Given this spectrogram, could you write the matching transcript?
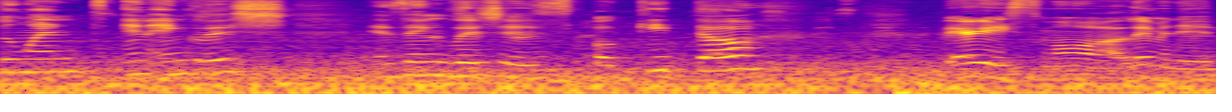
fluent in English. His English is poquito, very small, limited.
